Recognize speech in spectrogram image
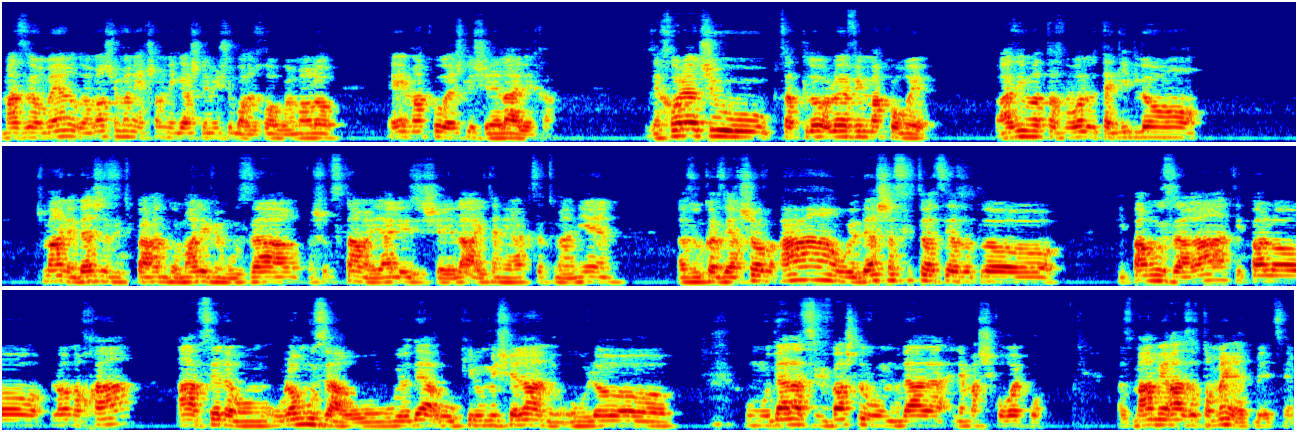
מה זה אומר? זה אומר שאם אני עכשיו ניגש למישהו ברחוב ואומר לו, היי, מה קורה? יש לי שאלה אליך. זה יכול להיות שהוא קצת לא, לא יבין מה קורה. ואז אם אתה תבוא ותגיד לו, תשמע, אני יודע שזה טיפה רנדומלי ומוזר, פשוט סתם, היה לי איזו שאלה, היית נראה קצת מעניין, אז הוא כזה יחשוב, אה, הוא יודע שהסיטואציה הזאת לא... טיפה מוזרה, טיפה לא, לא נוחה, אה, בסדר, הוא, הוא לא מוזר, הוא, הוא יודע, הוא כאילו משלנו, הוא לא... הוא מודע לסביבה שלו והוא מודע למה שקורה פה. אז מה האמירה הזאת אומרת בעצם?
